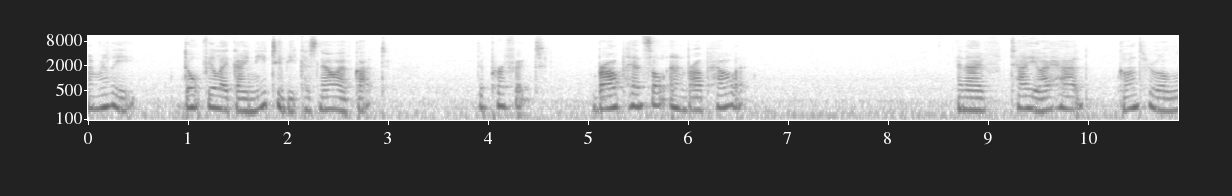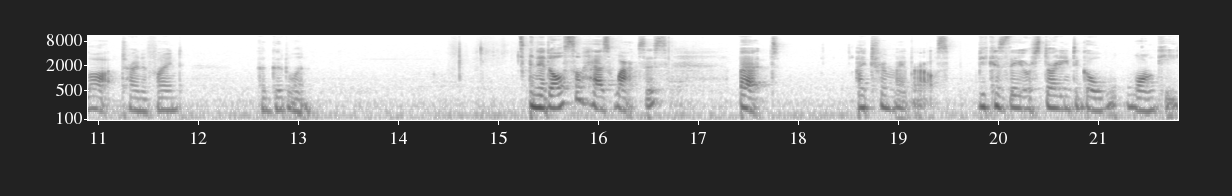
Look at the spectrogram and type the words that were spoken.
I'm really don't feel like I need to because now I've got the perfect brow pencil and brow palette. And I've tell you, I had gone through a lot trying to find a good one. And it also has waxes, but I trimmed my brows because they were starting to go wonky.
